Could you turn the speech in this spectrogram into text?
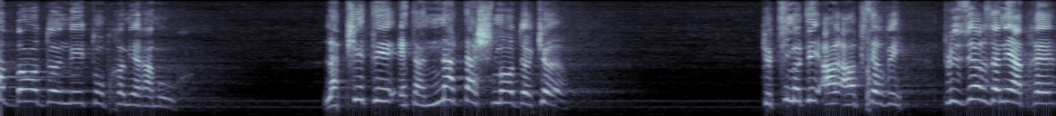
abandonné ton premier amour. La piété est un attachement de cœur que Timothée a, observé. Plusieurs années après,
